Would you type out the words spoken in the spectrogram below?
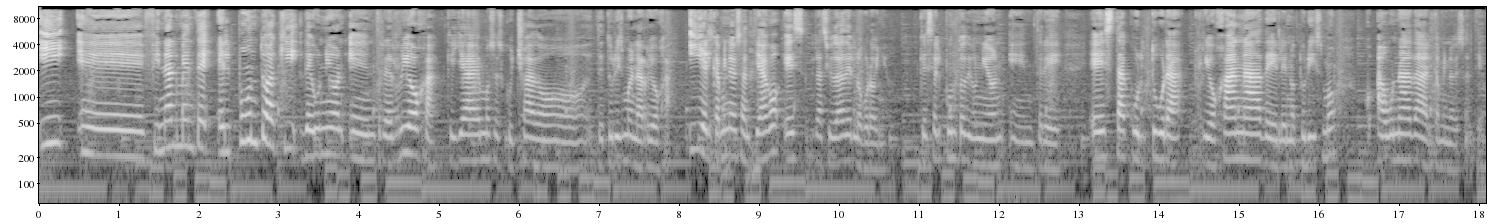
Y eh, finalmente el punto aquí de unión entre Rioja, que ya hemos escuchado de turismo en La Rioja, y el Camino de Santiago es la ciudad de Logroño, que es el punto de unión entre esta cultura riojana del enoturismo aunada al Camino de Santiago.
